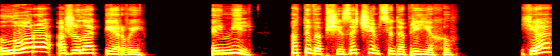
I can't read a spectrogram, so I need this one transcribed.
Лора ожила первой. «Эмиль, а ты вообще зачем сюда приехал?» «Я?»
